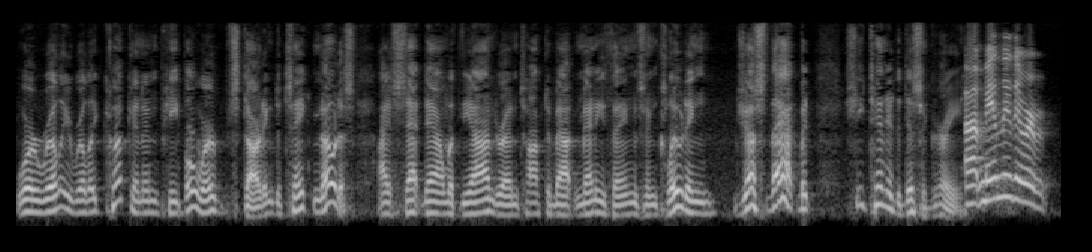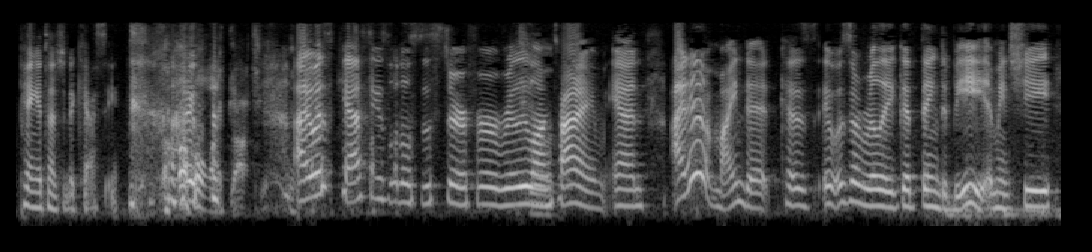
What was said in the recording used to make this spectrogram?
were really, really cooking, and people were starting to take notice. I sat down with Deandra and talked about many things, including just that, but she tended to disagree. Uh, mainly, they were paying attention to Cassie. oh, I. I was Cassie's little sister for a really long time, and I didn't mind it because it was a really good thing to be. I mean, she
